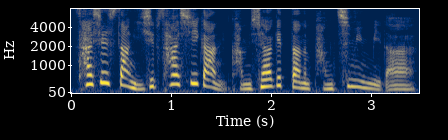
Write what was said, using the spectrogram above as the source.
사실상 24시간 감시하겠다는 방침입니다.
